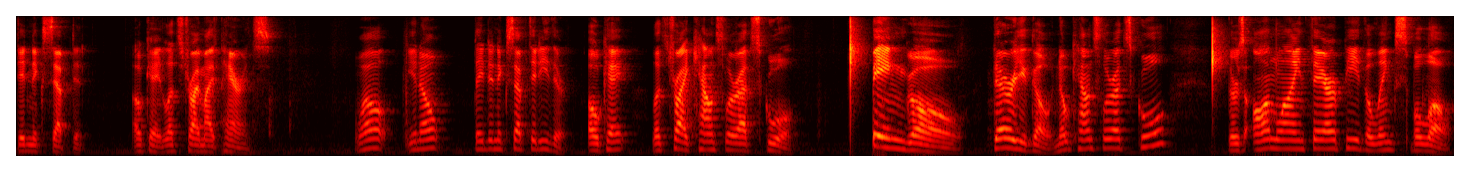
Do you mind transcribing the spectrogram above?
Didn't accept it. Okay, let's try my parents. Well, you know, they didn't accept it either. Okay, let's try counselor at school. Bingo! There you go. No counselor at school? There's online therapy, the link's below.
